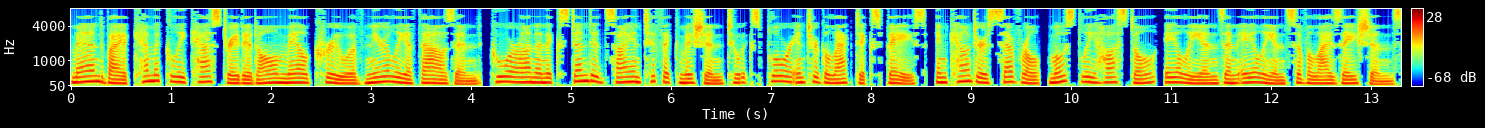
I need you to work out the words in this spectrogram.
manned by a chemically castrated all-male crew of nearly a thousand, who are on an extended scientific mission to explore intergalactic space, encounters several, mostly hostile, aliens and alien civilizations.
